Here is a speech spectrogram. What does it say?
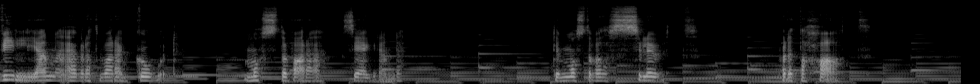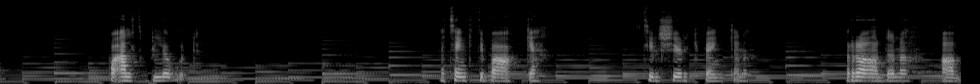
viljan över att vara god måste vara segrande. Det måste vara slut på detta hat. På allt blod. Jag tänker tillbaka till kyrkbänkarna. Raderna av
